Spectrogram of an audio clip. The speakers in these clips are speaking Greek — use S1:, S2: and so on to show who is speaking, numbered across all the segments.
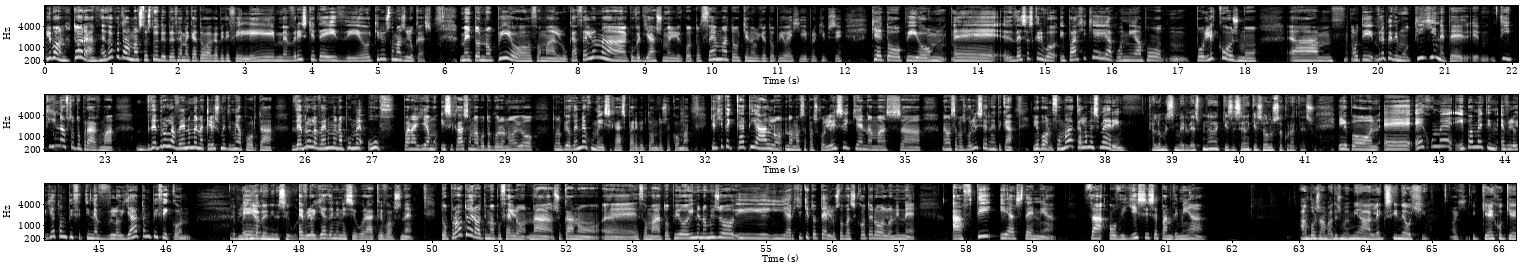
S1: Λοιπόν, τώρα, εδώ κοντά μας στο στούντιο του FM100, αγαπητοί φίλοι, με βρίσκεται ήδη ο κύριος Θωμάς Λούκας. Με τον οποίο, Θωμά Λούκα, θέλω να κουβεντιάσουμε λίγο το θέμα το καινούργιο το οποίο έχει προκύψει και το οποίο, ε, δεν σας κρυβώ, υπάρχει και η αγωνία από πολύ κόσμο ότι βρε παιδί μου, τι γίνεται, ε, τι, τι είναι αυτό το πράγμα; Δεν προλαβαίνουμε να κλείσουμε τη μία πόρτα. Δεν προλαβαίνουμε να πούμε ουφ, Παναγία μου, ησυχάσαμε από τον κορονοϊό, τον οποίο δεν έχουμε ησυχάσει παρεμπιπτόντως ακόμα. Και έρχεται κάτι άλλο να μας απασχολήσει και να μας να μας απασχολήσει αρνητικά. Λοιπόν, Θωμά, καλό μεσημέρι.
S2: Καλό μεσημέρι, Δέσποινα, και σε σένα και σε όλους τους ακροατές σου.
S1: Λοιπόν, ε, έχουμε, είπαμε, την ευλογία των, την ευλογία των πυθίκων.
S2: Ευλογία ε, δεν είναι σίγουρα.
S1: Ευλογία δεν είναι σίγουρα, ακριβώς, ναι. Το πρώτο ερώτημα που θέλω να σου κάνω, ε, Θωμά, το οποίο είναι νομίζω η, η αρχή και το τέλος, το βασικότερο όλων, είναι αυτή η ασθένεια θα οδηγήσει σε πανδημία;
S2: Αν μπορούσα να απαντήσουμε μία λέξη, είναι όχι.
S1: όχι.
S2: Και έχω και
